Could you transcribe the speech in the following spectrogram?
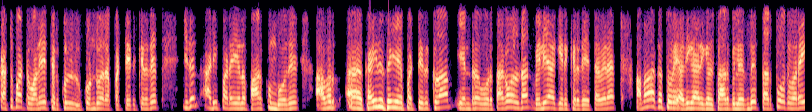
கட்டுப்பாட்டு வளையத்திற்குள் கொண்டு வரப்பட்டிருக்கிறது இதன் அடிப்படையில் பார்க்கும்போது அவர் அஹ், கைது செய்யப்பட்டிருக்கலாம் என்ற ஒரு தகவல் தான் வெளியாகி இருக்கிறதே தவிர அமலாக்கத்துறை அதிகாரிகள் சார்பிலிருந்து தற்போது வரை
